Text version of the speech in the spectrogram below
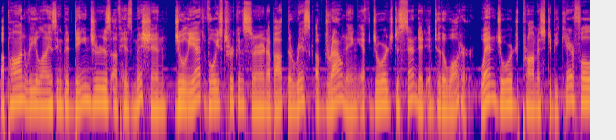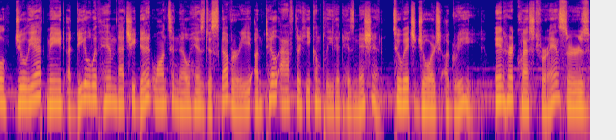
Upon realizing the dangers of his mission, Juliet voiced her concern about the risk of drowning if George descended into the water. When George promised to be careful, Juliet made a deal with him that she didn't want to know his discovery until after he completed his mission, to which George agreed. In her quest for answers,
